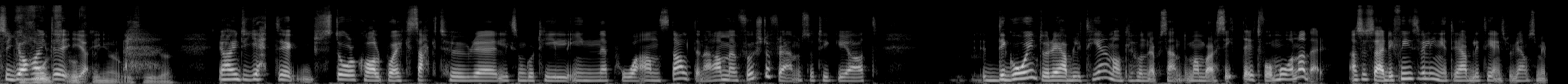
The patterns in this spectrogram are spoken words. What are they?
Alltså jag har inte... Jag, jag har inte jättestor koll på exakt hur det liksom går till inne på anstalterna. Men först och främst så tycker jag att det går inte att rehabilitera någon till 100% om man bara sitter i två månader. Alltså så här, det finns väl inget rehabiliteringsprogram som är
